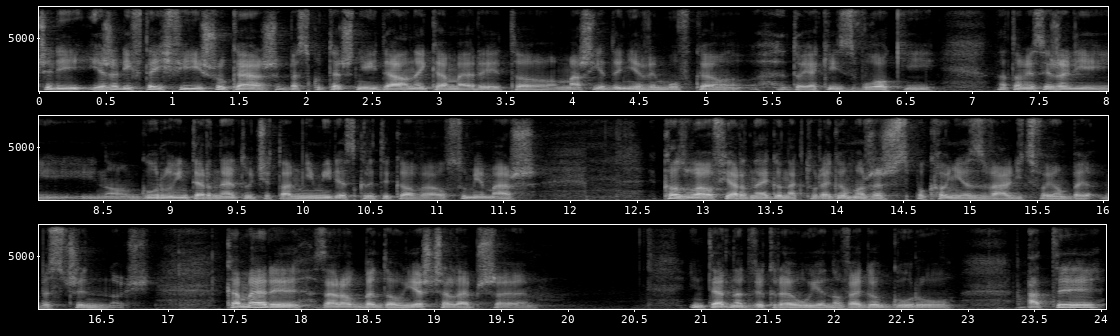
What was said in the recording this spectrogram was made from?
Czyli jeżeli w tej chwili szukasz bezskutecznie idealnej kamery, to masz jedynie wymówkę do jakiejś zwłoki. Natomiast jeżeli no, guru internetu Cię tam niemile skrytykował, w sumie masz kozła ofiarnego, na którego możesz spokojnie zwalić swoją be bezczynność. Kamery za rok będą jeszcze lepsze, internet wykreuje nowego guru, a Ty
